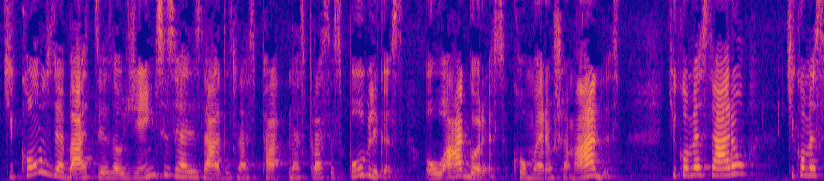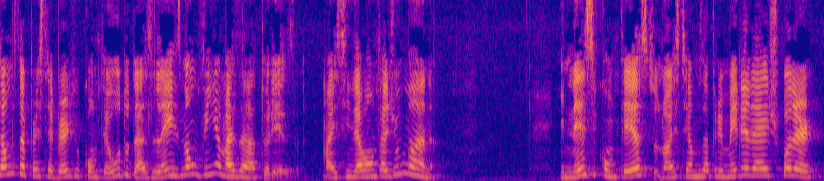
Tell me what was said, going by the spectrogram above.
que, com os debates e as audiências realizadas nas, nas praças públicas, ou ágoras, como eram chamadas, que começaram que começamos a perceber que o conteúdo das leis não vinha mais da natureza, mas sim da vontade humana. E nesse contexto, nós temos a primeira ideia de poder,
